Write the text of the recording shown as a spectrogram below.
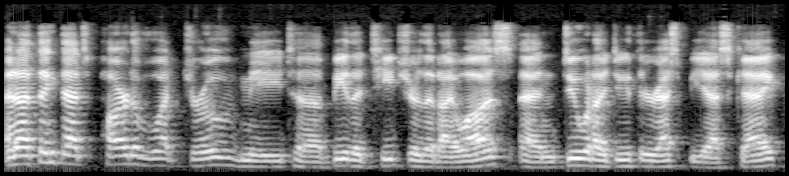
And I think that's part of what drove me to be the teacher that I was and do what I do through SBSK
